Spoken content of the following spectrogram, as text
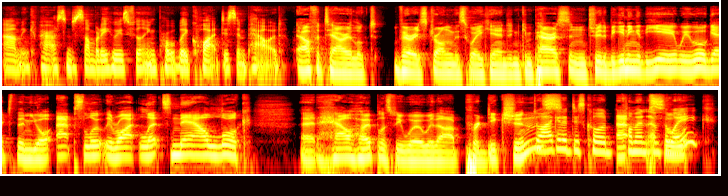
um, in comparison to somebody who is feeling probably quite disempowered. Alpha Tauri looked very strong this weekend in comparison to the beginning of the year. We will get to them. You're absolutely right. Let's now look at how hopeless we were with our predictions. Do I get a Discord comment of the week?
